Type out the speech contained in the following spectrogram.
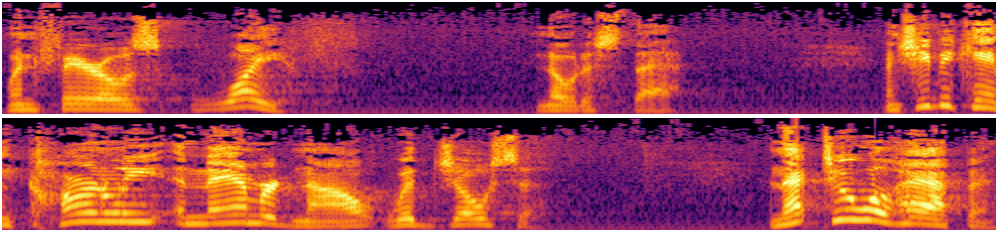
when Pharaoh's wife noticed that. And she became carnally enamored now with Joseph. And that too will happen.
